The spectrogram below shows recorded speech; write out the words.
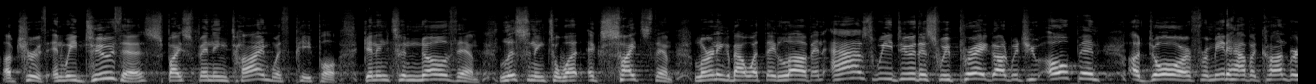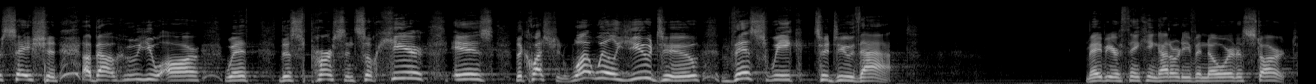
of truth. And we do this by spending time with people, getting to know them, listening to what excites them, learning about what they love. And as we do this, we pray, God, would you open a door for me to have a conversation about who you are with this person? So here is the question What will you do this week to do that? Maybe you're thinking, I don't even know where to start.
